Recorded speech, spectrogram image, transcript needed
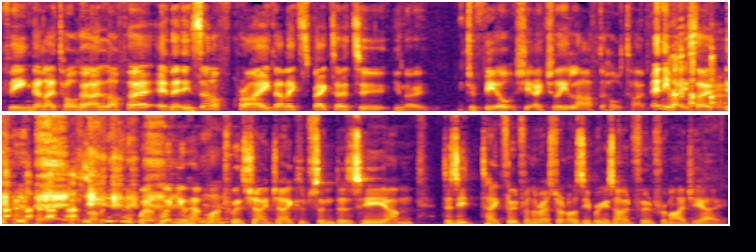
thing that I told her I love her, and then instead of crying that I expect her to, you know, to feel, she actually laughed the whole time. Anyway, so that's lovely. When, when, you have lunch with Shane Jacobson, does he um, does he take food from the restaurant, or does he bring his own food from IGA?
